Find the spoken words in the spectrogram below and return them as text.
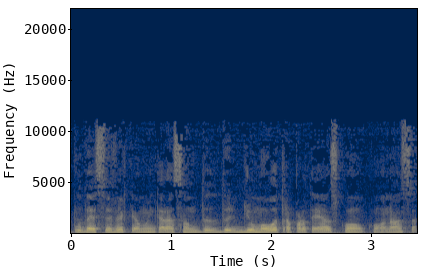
pudesse haver, que é uma interação de, de, de uma outra protease com, com a nossa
